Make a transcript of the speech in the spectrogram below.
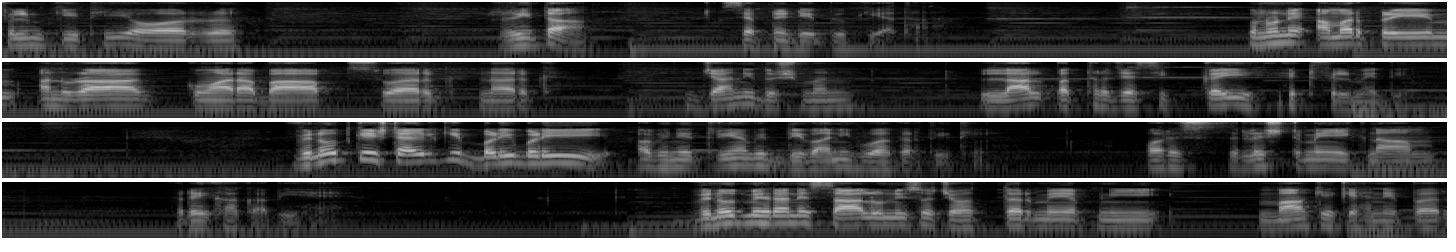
फ़िल्म की थी और रीता से अपने डेब्यू किया था। उन्होंने अमर प्रेम, अनुराग कुमारा बाप, स्वर्ग, नर्क, जानी दुश्मन, लाल पत्थर जैसी कई हिट फ़िल्में दी। विनोद के स्टाइल की बड़ी बड़ी अभिनेत्रियाँ भी दीवानी हुआ करती थीं और इस लिस्ट में एक नाम रेखा का भी है। विनोद मेहरा ने साल 1974 में अपनी माँ के कहने पर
